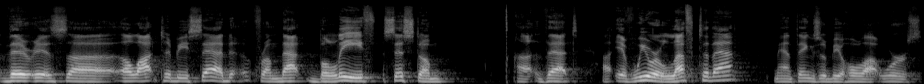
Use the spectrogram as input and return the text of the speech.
there is a lot to be said from that belief system that if we were left to that, man, things would be a whole lot worse.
